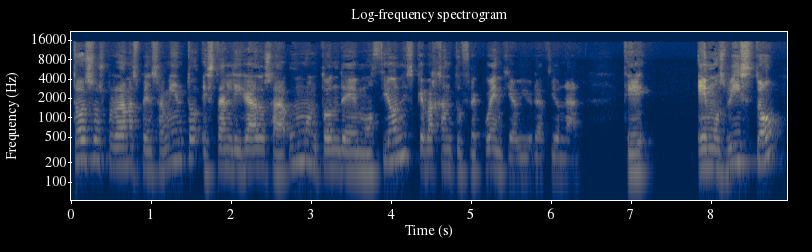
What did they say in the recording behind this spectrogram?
todos esos programas pensamiento están ligados a un montón de emociones que bajan tu frecuencia vibracional, que hemos visto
